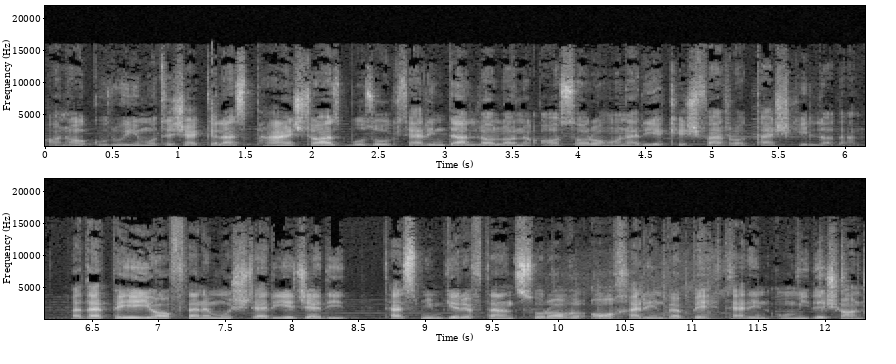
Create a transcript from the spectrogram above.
آنها گروهی متشکل از پنج تا از بزرگترین دلالان آثار هنری کشور را تشکیل دادند و در پی یافتن مشتری جدید تصمیم گرفتند سراغ آخرین و بهترین امیدشان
